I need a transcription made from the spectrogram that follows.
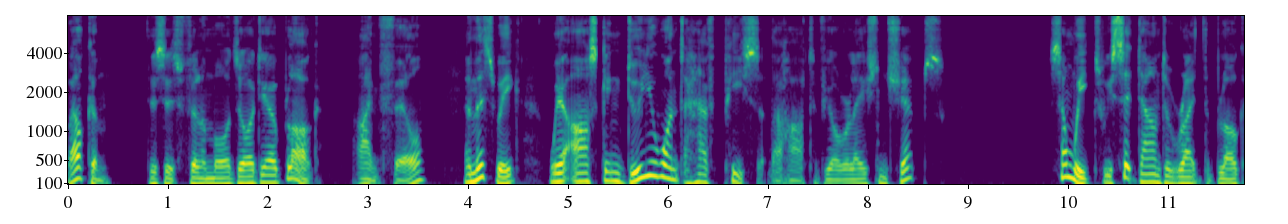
Welcome. This is Phil and Maud's audio blog. I'm Phil, and this week we're asking Do you want to have peace at the heart of your relationships? Some weeks we sit down to write the blog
